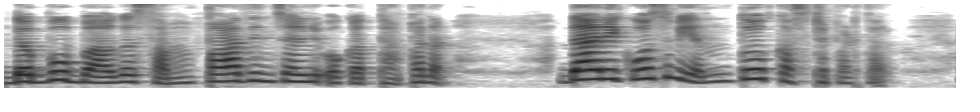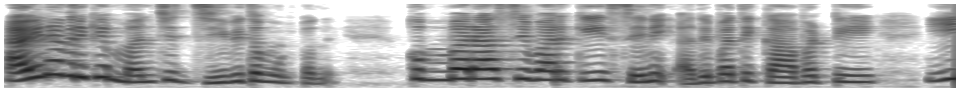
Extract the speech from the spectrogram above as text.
డబ్బు బాగా సంపాదించాలని ఒక తపన. దానికోసం ఎంతో కష్టపడతారు. అయినా వీరికి మంచి జీవితం ఉంటుంది. కుంభరాశి వారికి శని అధిపతి కాబట్టి ఈ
